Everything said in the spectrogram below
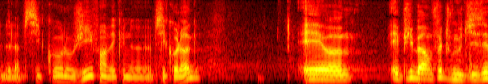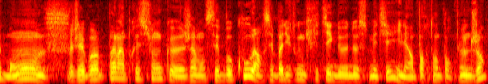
de la psychologie, enfin avec une psychologue. Et euh, et puis bah en fait je me disais bon j'avais pas- l'impression que j'avançais beaucoup. Alors c'est pas du tout une critique de ce métier. Il est important pour plein de gens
